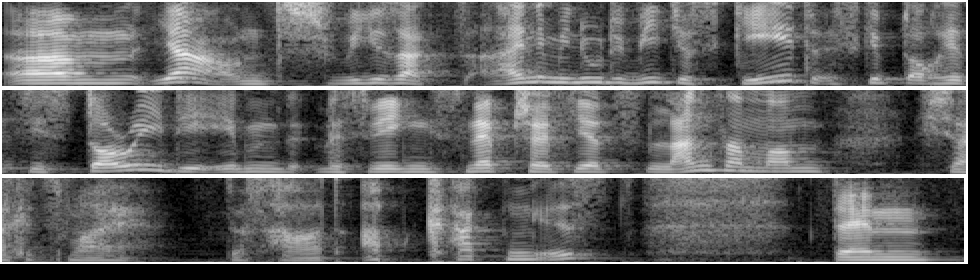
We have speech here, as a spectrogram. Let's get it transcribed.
Ähm, ja, und wie gesagt, eine Minute Videos geht. Es gibt auch jetzt die Story, die eben, weswegen Snapchat jetzt langsam am, ich sag jetzt mal, das hart abkacken ist. Denn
